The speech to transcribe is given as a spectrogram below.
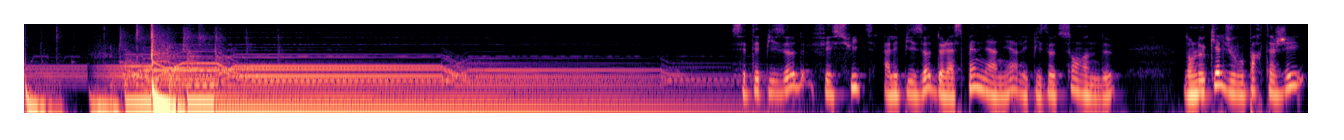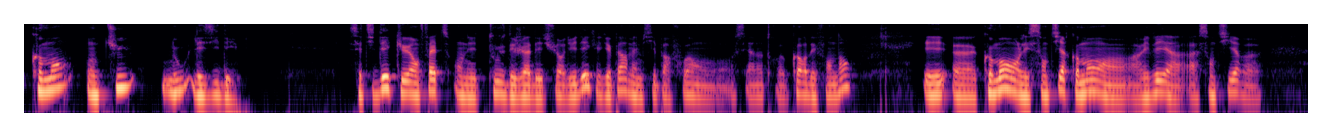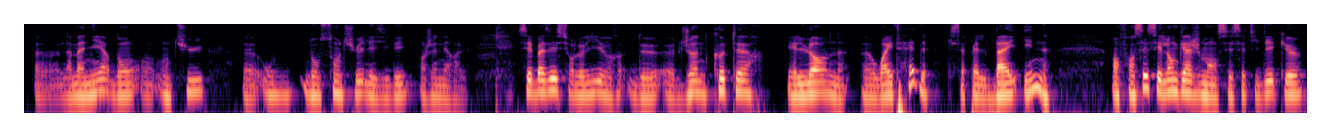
Cet épisode fait suite à l'épisode de la semaine dernière, l'épisode 122, dans lequel je vous partageais comment on tue, nous, les idées. Cette idée que, en fait, on est tous déjà des tueurs d'idées quelque part, même si parfois c'est à notre corps défendant, et euh, comment les sentir, comment arriver à, sentir euh, la manière dont on tue euh, ou dont sont tuées les idées en général. C'est basé sur le livre de John Cotter et Lorne Whitehead qui s'appelle Buy In. En français, c'est l'engagement. C'est cette idée que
